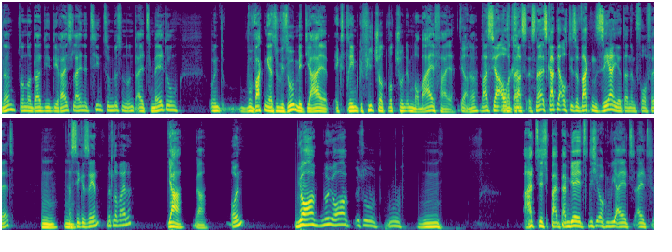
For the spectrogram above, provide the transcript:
ne? sondern da die, die Reißleine ziehen zu müssen und als Meldung und wo Wacken ja sowieso medial extrem gefeatured wird, schon im Normalfall. Ja, ne? was ja auch dann- krass ist. Ne? Es gab ja auch diese Wacken-Serie dann im Vorfeld. Hm, Hast du die gesehen mittlerweile? Ja, ja. Und? Ja, naja, so. Hm. Hat sich bei, bei mir jetzt nicht irgendwie als, als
